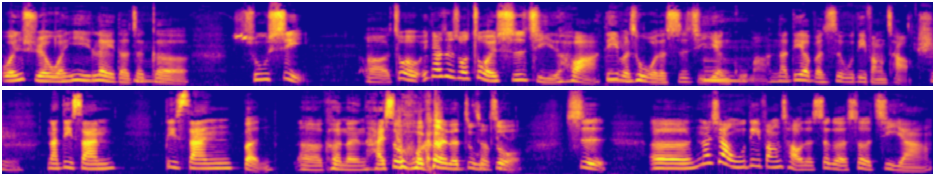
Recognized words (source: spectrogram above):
文学文艺类的这个书系，嗯、呃，做应该是说作为诗集的话，第一本是我的诗集《燕谷》嘛，嗯、那第二本是《无地芳草》，是。那第三第三本，呃，可能还是我个人的著作，是呃，那像无地芳草的这个设计啊，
